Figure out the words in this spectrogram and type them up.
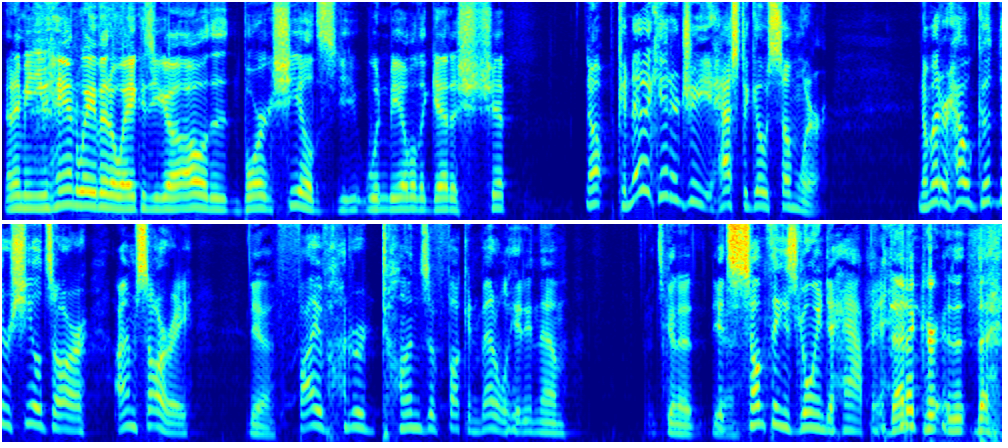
and I mean, you hand wave it away because you go, "Oh, the Borg shields. You wouldn't be able to get a ship." No, kinetic energy has to go somewhere. No matter how good their shields are, I'm sorry. Yeah, 500 tons of fucking metal hitting them. it's gonna. Yeah. It's something's going to happen. that occurred that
